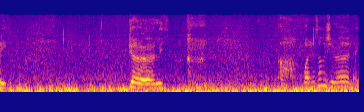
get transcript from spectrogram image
girly, girly. oh, well, as long as you're early.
